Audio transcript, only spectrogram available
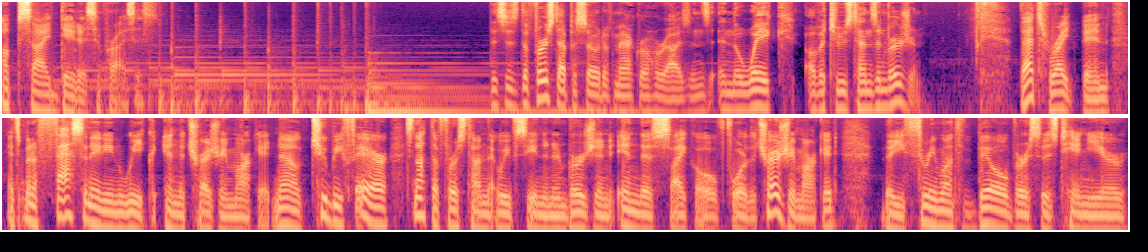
upside data surprises. This is the first episode of Macro Horizons in the wake of a twos tens inversion. That's right, Ben. It's been a fascinating week in the Treasury market. Now, to be fair, it's not the first time that we've seen an inversion in this cycle for the Treasury market. The three month bill versus 10 year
